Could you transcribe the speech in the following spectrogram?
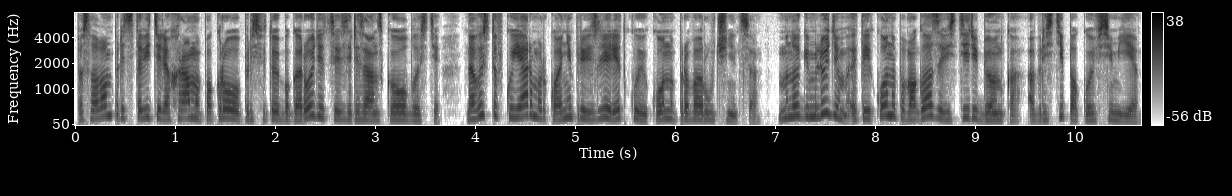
По словам представителя храма Покрова Пресвятой Богородицы из Рязанской области, на выставку-ярмарку они привезли редкую икону «Праворучница». Многим людям эта икона помогла завести ребенка, обрести покой в семье.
